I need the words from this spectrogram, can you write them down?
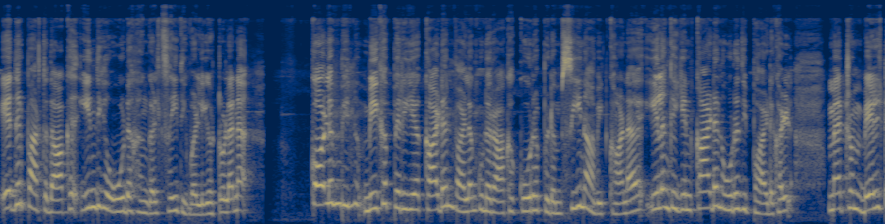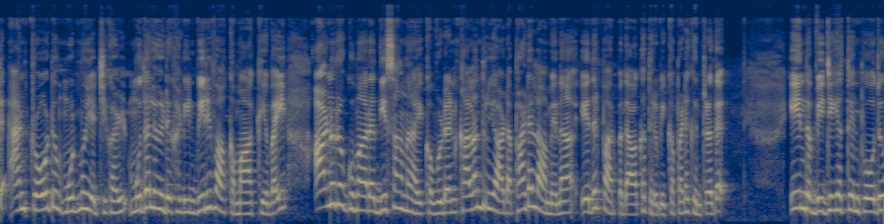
எதிர்பார்த்ததாக இந்திய ஊடகங்கள் செய்தி வெளியிட்டுள்ளன. கொழும்பின் மிகப்பெரிய கடன் வழங்குனராக கூறப்படும் சீனாவிற்கான இலங்கையின் கடன் உறுதிப்பாடுகள் மற்றும் பெல்ட் அண்ட் ரோடு முன்முயற்சிகள் முதலீடுகளின் விரிவாக்கம் ஆகியவை அனுரகுமார திசாநாயக்கவுடன் கலந்துரையாடப்படலாம் என எதிர்பார்ப்பதாக தெரிவிக்கப்படுகின்றது. இந்த விஜயத்தின் போது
